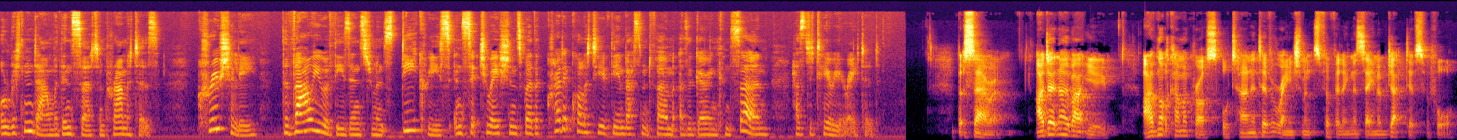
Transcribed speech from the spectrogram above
or written down within certain parameters. Crucially, the value of these instruments decrease in situations where the credit quality of the investment firm as a going concern has deteriorated. But Sarah, I don't know about you, I've not come across alternative arrangements fulfilling the same objectives before,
